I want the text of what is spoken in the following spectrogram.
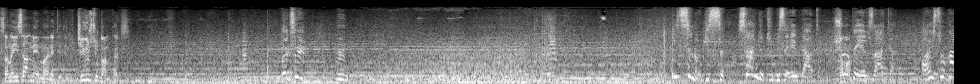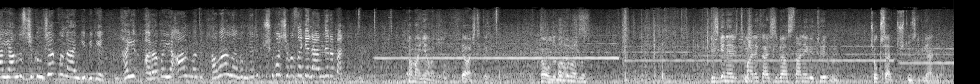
Sana insan mı emanet edilir? Çevir şuradan bir taksi. Taksi. Gitsin o gitsin. Sen götür bizi evladım. Şurada Tamam. ev zaten. Ay sokağa yalnız çıkılacak falan gibi değil. Hayır arabayı almadık hava alalım dedik. Şu başımıza gelenlere bak. Aman yavaş. Yavaş dikkat et. Ne olur ne olmaz. abla. Biz gene her ihtimale karşı bir hastaneye götürelim mi? Çok sert düştüğünüz gibi geldi bana.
